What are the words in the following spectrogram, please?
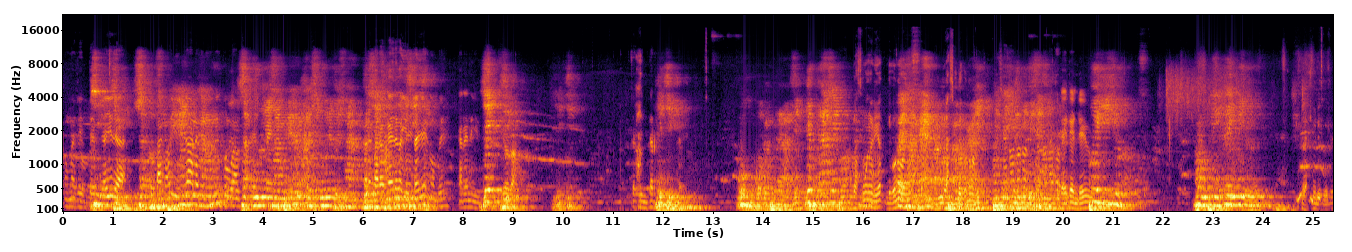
Umat itu ya ya. ya. Takau yuda lagi ngomongin kuwa. Baru-baru kayak takau yuda aja ngombe. Karena yuda. Iya, Terpinter. Terpinter. Ya kok. Kelasmu ngeliat di kono. Kelasmu di kono. Kayak tende. Kelasmu di kono.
